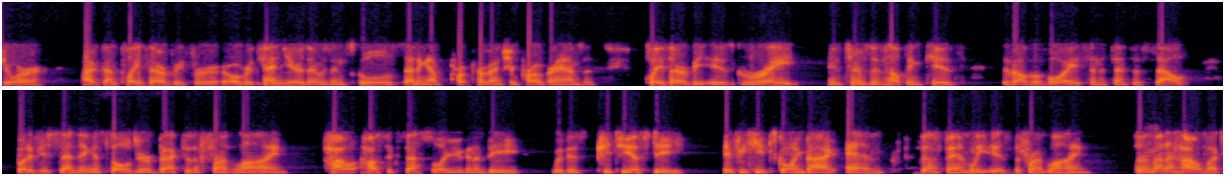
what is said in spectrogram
sure. I've done play therapy for over 10 years. I was in schools setting up prevention programs, and play therapy is great in terms of helping kids develop a voice and a sense of self. But if you're sending a soldier back to the front line, how, how successful are you going to be with his PTSD if he keeps going back? And the family is the front line. So no matter how much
